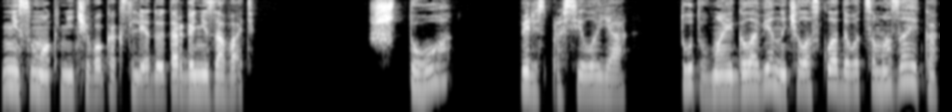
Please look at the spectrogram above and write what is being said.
не смог ничего как следует организовать». «Что?» — переспросила я. Тут в моей голове начала складываться мозаика,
